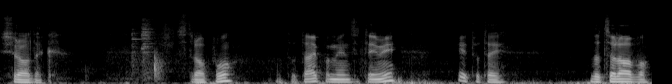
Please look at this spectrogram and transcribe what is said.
środek stropu. Tutaj pomiędzy tymi i tutaj docelowo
